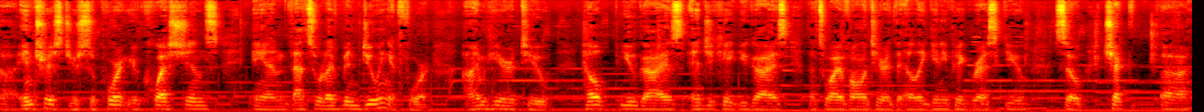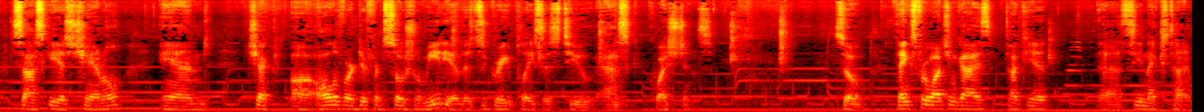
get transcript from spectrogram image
uh, interest, your support, your questions, and that's what I've been doing it for. I'm here to help you guys, educate you guys. That's why I volunteer at the LA Guinea Pig Rescue. So check uh, Saskia's channel and check uh, all of our different social media. There's great places to ask questions. So thanks for watching, guys. Talk to you. Uh, see you next time.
